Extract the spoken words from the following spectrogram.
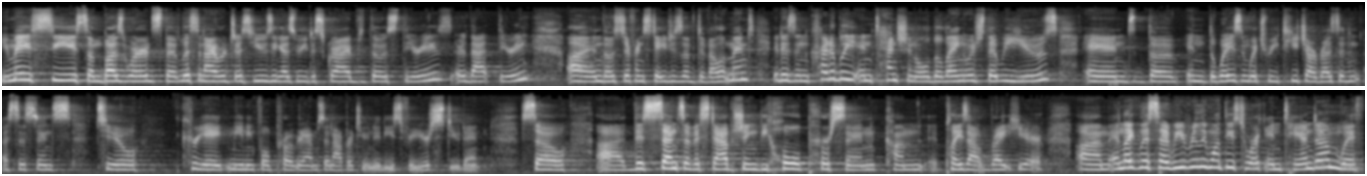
You may see some buzzwords that Liz and I were just using as we described those theories, or that theory, uh, in those different stages of development. It is incredibly intentional, the language that we use and the, in the ways ways in which we teach our resident assistants to create meaningful programs and opportunities for your student. So uh, this sense of establishing the whole person come, plays out right here. Um, and like Liz said, we really want these to work in tandem with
